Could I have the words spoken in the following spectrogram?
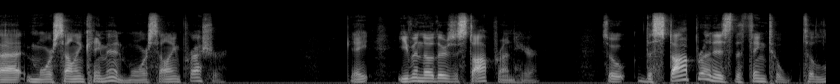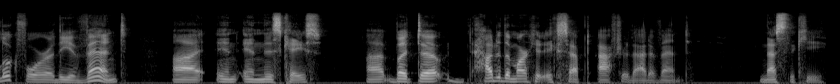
uh, more selling came in more selling pressure okay even though there's a stop run here So the stop run is the thing to, to look for, the event uh, in, in this case. Uh, but uh, how did the market accept after that event? And that's the key.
